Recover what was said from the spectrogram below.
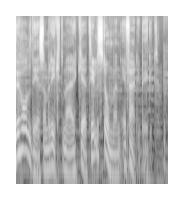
Behåll det som riktmärke till stommen är färdigbyggd.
